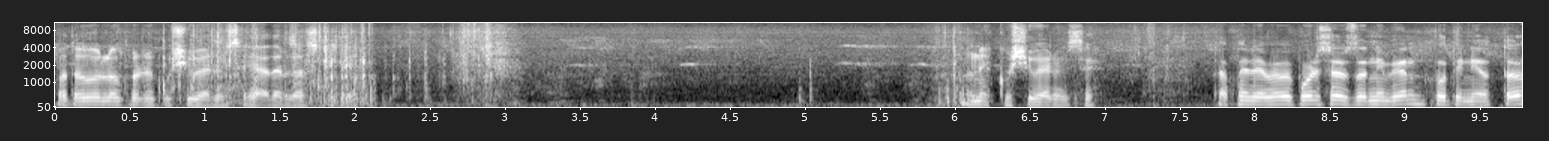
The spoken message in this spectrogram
কতগুলো করে কুশি বের হয়েছে আদার গাছটিতে। অনেক খুশি বের হয়েছে। আপনারা এভাবে পরিচর্যা নেবেন প্রতিনিয়ত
